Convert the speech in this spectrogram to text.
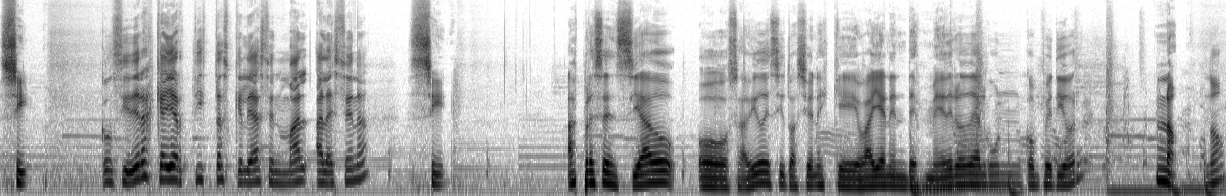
Sí. ¿Consideras que hay artistas que le hacen mal a la escena? Sí. ¿Has presenciado o sabido de situaciones que vayan en desmedro de algún competidor? No. ¿No?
